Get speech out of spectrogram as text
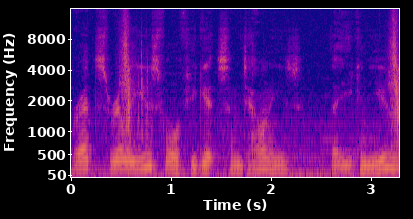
ret's really useful if you get some townies that you can use.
